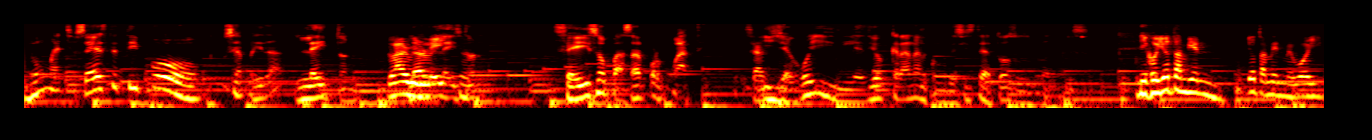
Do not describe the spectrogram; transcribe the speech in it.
No manches. O sea, este tipo, ¿cómo se apellida? Layton. Larry, Larry Layton. Layton se hizo pasar por cuate. Exacto. Y llegó y le dio crán al congresista y a todos sus brothers. Dijo, yo también, yo también me voy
